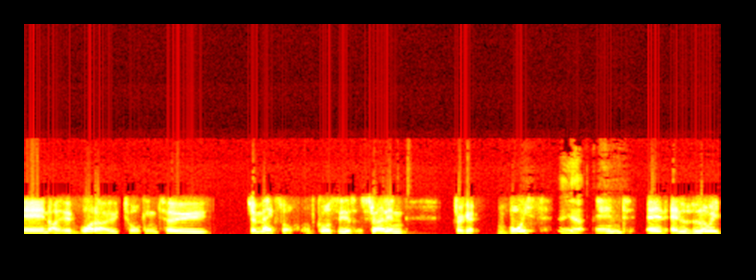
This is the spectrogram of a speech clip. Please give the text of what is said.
and I heard Watto talking to Jim Maxwell, of course, the Australian cricket voice, Yeah. and and, and Louis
